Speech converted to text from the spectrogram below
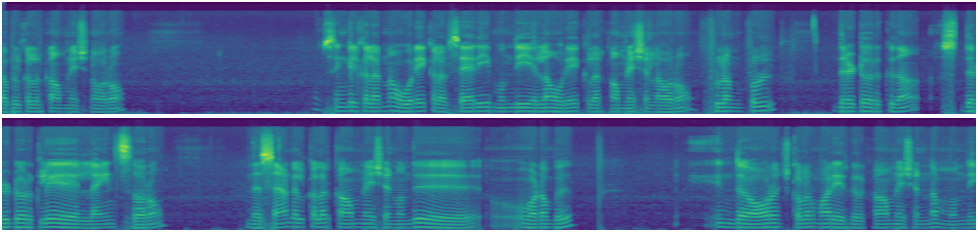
double colour combination வரும். சிங்கிள் கலர்னால் ஒரே கலர் சேரீ முந்தி எல்லாம் ஒரே கலர் காம்பினேஷனில் வரும். Full and full thread work தான். த்ரெட் ஒர்க்லேயே லைன்ஸ் வரும். இந்த சாண்டல் கலர் காம்பினேஷன் வந்து உடம்பு. இந்த ஆரஞ்சு கலர் மாதிரி இருக்கிற காம்பினேஷன் தான் முந்தி.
